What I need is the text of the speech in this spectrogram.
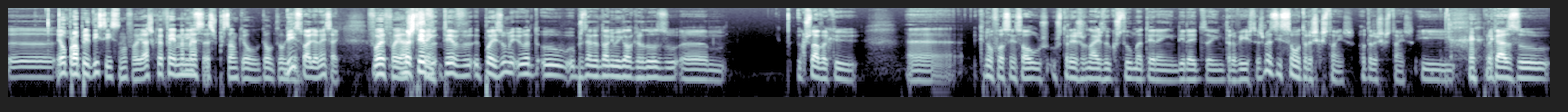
Eh, Ele próprio disse isso, não foi? Acho que foi mesmo essa expressão que ele, que ele utilizou. Disse, olha, nem sei. Foi, foi, Mas acho que teve, teve depois o, o, o presidente António Miguel Cardoso hum, eu gostava que ah, que não fossem só os, os três jornais do costume a terem direito a entrevistas, mas isso são outras questões, outras questões. E por acaso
